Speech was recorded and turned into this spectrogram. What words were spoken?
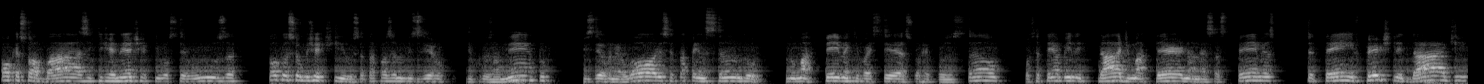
qual que é a sua base, que genética que você usa, qual que é o seu objetivo? Você está fazendo bezerro de cruzamento, bezerro Nelore, você está pensando numa fêmea que vai ser a sua reposição, você tem habilidade materna nessas fêmeas, você tem fertilidade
